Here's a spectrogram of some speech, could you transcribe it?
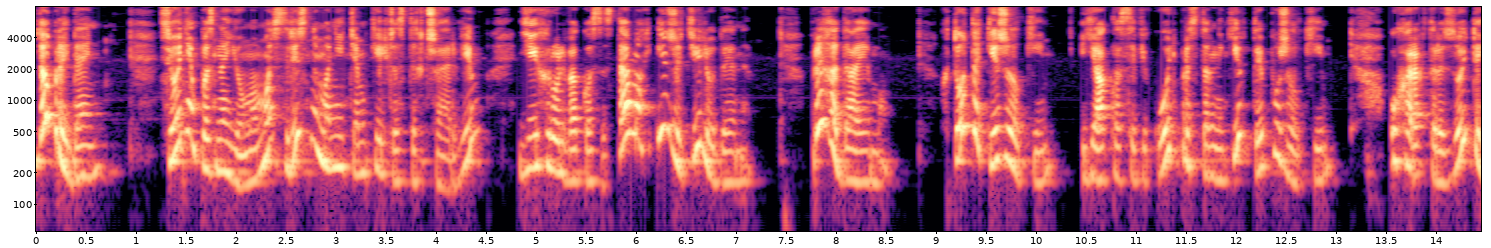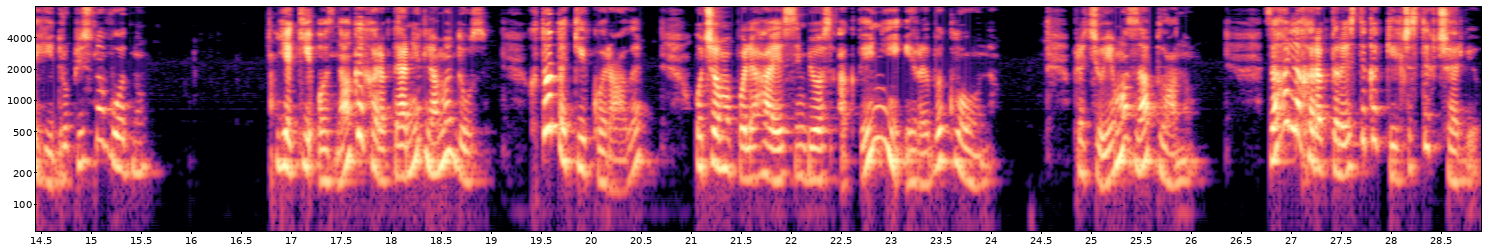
Добрий день! Сьогодні познайомимось з різноманіттям кільчастих червів, їх роль в екосистемах і житті людини. Пригадаємо, хто такі жилки, як класифікують представників типу жилки. Охарактеризуйте гідру прісноводну. Які ознаки характерні для медуз? Хто такі корали? У чому полягає симбіоз актинії і риби клоуна? Працюємо за планом. Загальна характеристика кільчастих червів.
